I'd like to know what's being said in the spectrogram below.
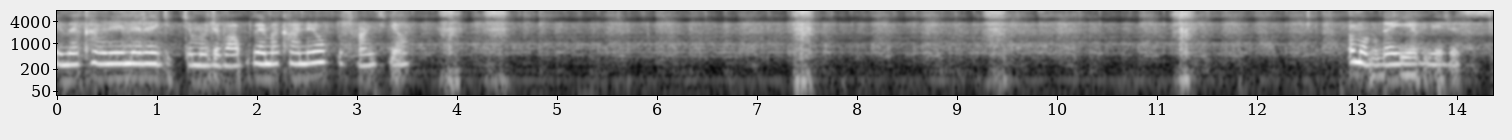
Yemekhaneye nereye gideceğim acaba? Burada yemekhane yoktu sanki ya. Ama burada yiyebiliriz.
